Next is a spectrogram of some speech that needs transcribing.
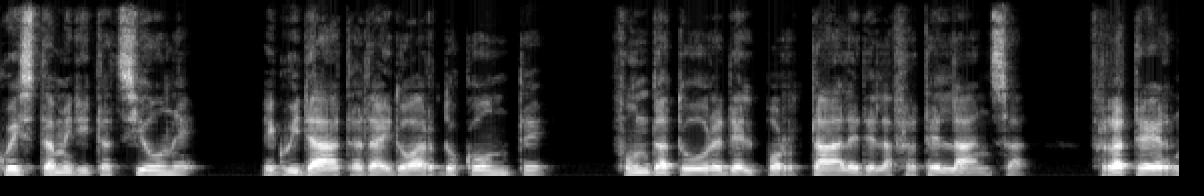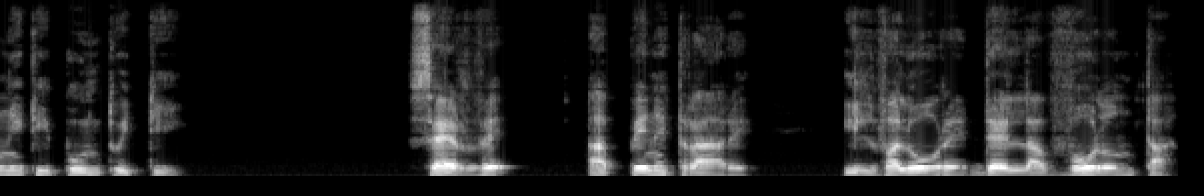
Questa meditazione è guidata da Edoardo Conte, fondatore del portale della fratellanza fraternity.it. Serve a penetrare il valore della volontà.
